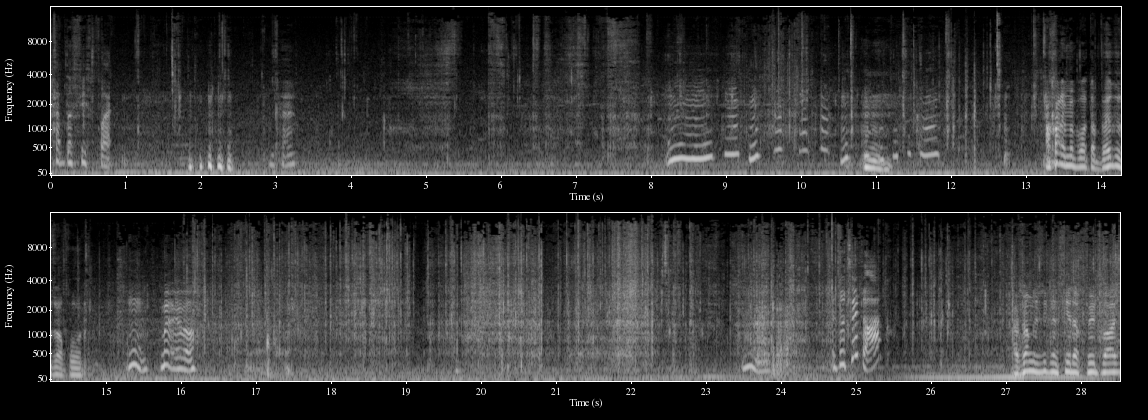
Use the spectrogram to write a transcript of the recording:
Have the fifth bite. okay. I can't remember what the burgers are called. Whatever. Mm. Is it too dark? As long as you can see the food, guys.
